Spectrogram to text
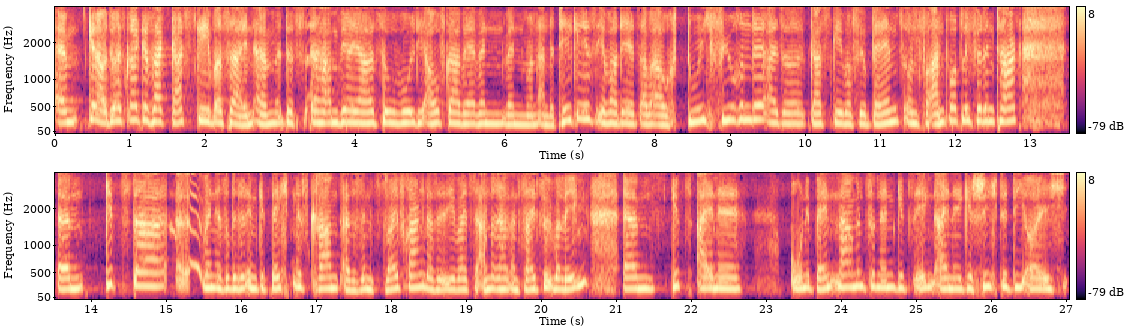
Ähm, genau, du hast gerade gesagt, Gastgeber sein. Ähm, das äh, haben wir ja sowohl die Aufgabe, wenn, wenn man an der Theke ist. Ihr wart ja jetzt aber auch Durchführende, also Gastgeber für Bands und verantwortlich für den Tag. Ähm, Gibt's da, äh, wenn ihr so ein bisschen im Gedächtnis kramt, also es sind jetzt zwei Fragen, dass ihr jeweils der andere hat an Zeit zu überlegen. Ähm, gibt's eine, ohne Bandnamen zu nennen, gibt's irgendeine Geschichte, die euch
